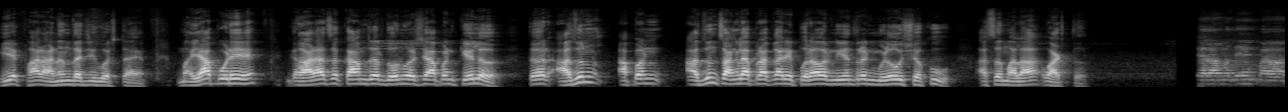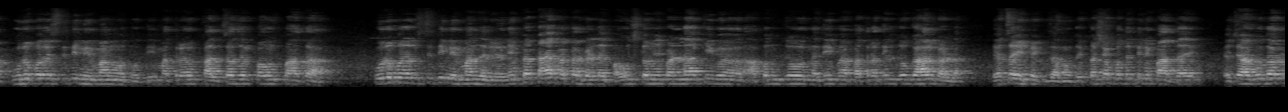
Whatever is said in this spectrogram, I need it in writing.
ही एक फार आनंदाची गोष्ट आहे. मग यापुढे गाळाचं काम जर दोन वर्ष आपण केलं तर अजून आपण अजून चांगल्या प्रकारे पुरावर नियंत्रण मिळवू शकू असं मला वाटतं. शहरामध्ये पूर परिस्थिती निर्माण होत होती. मात्र कालचा जर पाऊस पाहता पूर परिस्थिती निर्माण झालेली. नेमका काय प्रकार घडलाय? पाऊस कमी पडला की आपण जो नदी पात्रातील जो गाळ काढला याचा इफेक्ट जाणवतोय? कशा पद्धतीने पाहताय? याच्या अगोदर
